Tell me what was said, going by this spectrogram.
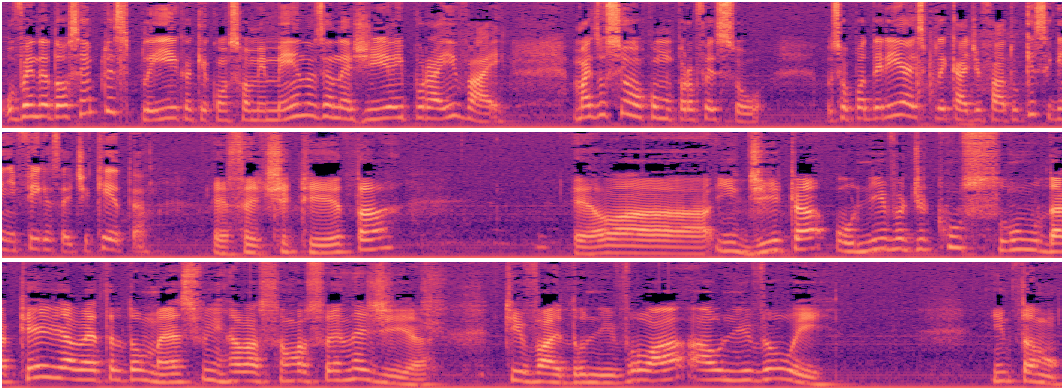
O vendedor sempre explica que consome menos energia e por aí vai. Mas o senhor, como professor, o senhor poderia explicar de fato o que significa essa etiqueta? Essa etiqueta ela indica o nível de consumo daquele eletrodoméstico em relação à sua energia, que vai do nível A ao nível E. Então,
